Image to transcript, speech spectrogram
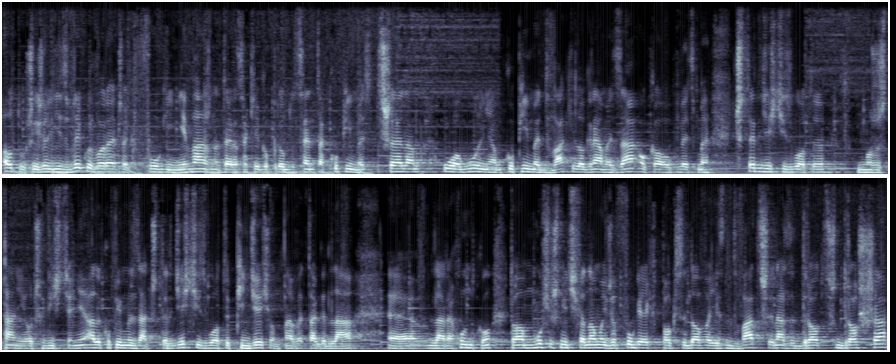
Otóż, jeżeli zwykły woreczek fugi, nieważne teraz jakiego producenta kupimy, strzelam, uogólniam, kupimy 2 kg za około powiedzmy 40 zł, możesz taniej oczywiście, nie, ale kupimy za 40 zł, 50 nawet tak dla, e, dla rachunku, to musisz mieć świadomość, że fuga epoksydowa jest 2-3 razy droższa,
